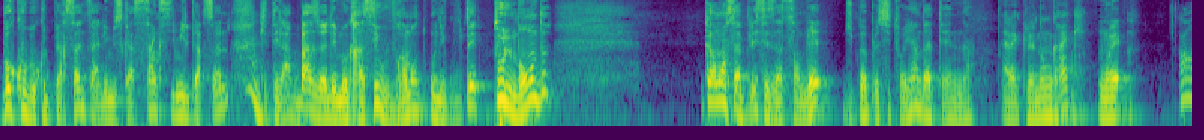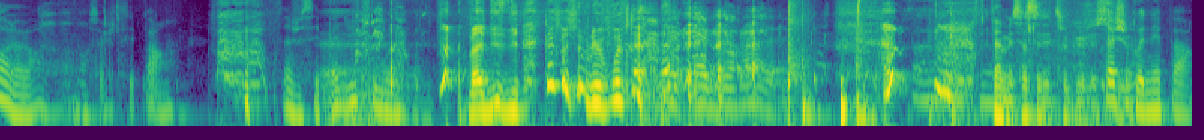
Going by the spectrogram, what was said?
beaucoup beaucoup de personnes, ça allait jusqu'à 5-6 000 personnes, qui était la base de la démocratie où vraiment on écoutait tout le monde. Comment s'appelaient ces assemblées du peuple citoyen d'Athènes? Avec le nom grec? Ouais. Oh là là, non, ça je sais pas. hein. Ça je sais pas du tout. ouais. Vas-y, se dit, qu'est-ce que je voulais foutre Ouais, Agora, euh, Putain, mais ça, c'est des trucs que je Ça suis. je connais pas.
